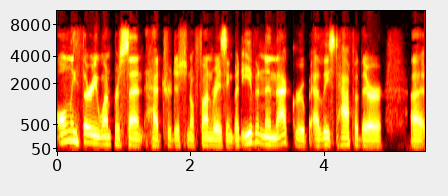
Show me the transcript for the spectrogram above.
only 31% had traditional fundraising, but even in that group, at least half of their, uh,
